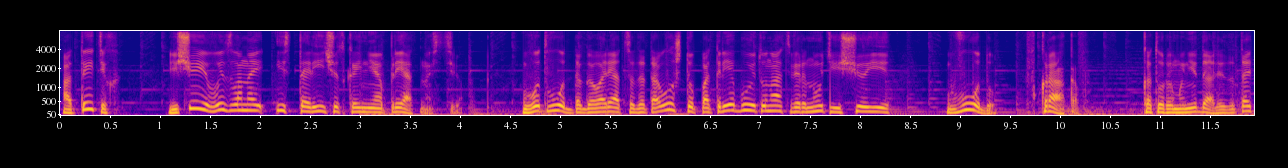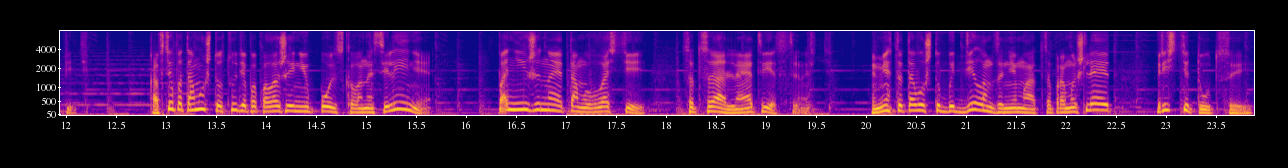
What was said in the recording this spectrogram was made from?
От этих еще и вызванной исторической неопрятностью. Вот-вот договорятся до того, что потребуют у нас вернуть еще и воду в Краков, которую мы не дали затопить. А все потому, что, судя по положению польского населения, пониженная там у властей социальная ответственность. Вместо того, чтобы делом заниматься, промышляют реституцией.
